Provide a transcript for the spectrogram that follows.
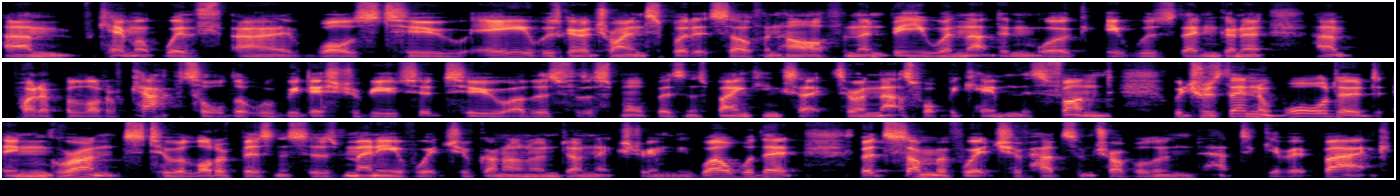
um, came up with uh, was to A, it was going to try and split itself in half. And then B, when that didn't work, it was then going to um, put up a lot of capital that will be distributed to others for the small business banking sector. And that's what became this fund, which was then awarded in grants to a lot of businesses, many of which have gone on and done extremely well with it, but some of which have had some trouble and had to give it back.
